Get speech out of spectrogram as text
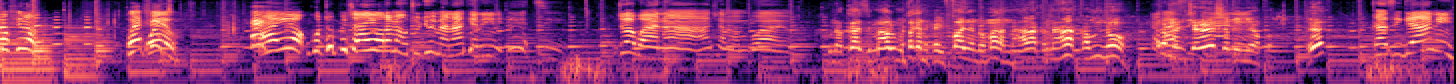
Wewe Filo. Hey. Kwa hiyo kutupita hiyo kama utujui maana yake nini? Njoo bwana, acha mambo hayo. Kuna kazi maalum nataka nikaifanya, ndio maana na haraka na haraka mno. Kama nichelewesha mimi hapa eh? Kazi gani?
